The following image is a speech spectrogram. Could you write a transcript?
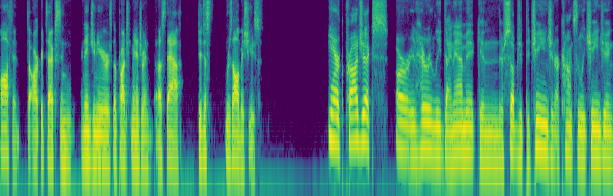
often to architects and, and engineers, the project manager and uh, staff to just resolve issues. Marc, projects are inherently dynamic and they're subject to change and are constantly changing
